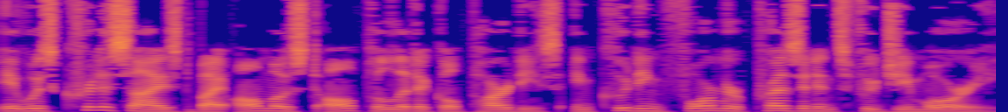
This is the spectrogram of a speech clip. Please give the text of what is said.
It was criticized by almost all political parties including former Presidents Fujimori,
